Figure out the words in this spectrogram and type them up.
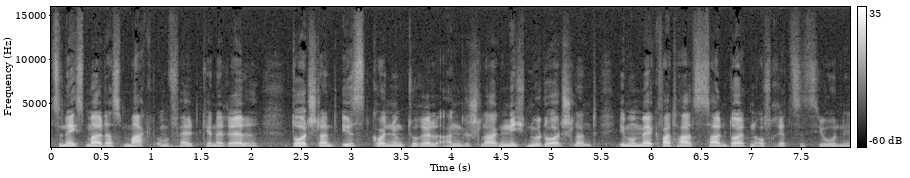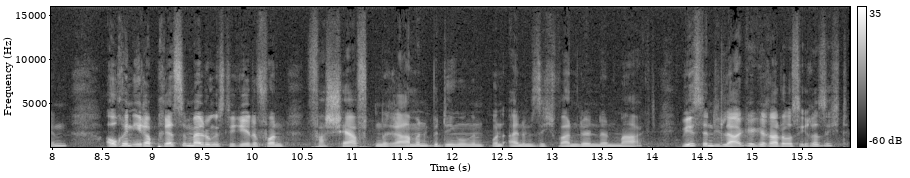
Zunächst mal das Marktumfeld generell. Deutschland ist konjunkturell angeschlagen, nicht nur Deutschland. Immer mehr Quartalszahlen deuten auf Rezession hin. Auch in ihrer Pressemeldung ist die Rede von verschärften Rahmenbedingungen und einem sich wandelnden Markt. Wie ist denn die Lage gerade aus Ihrer Sicht?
